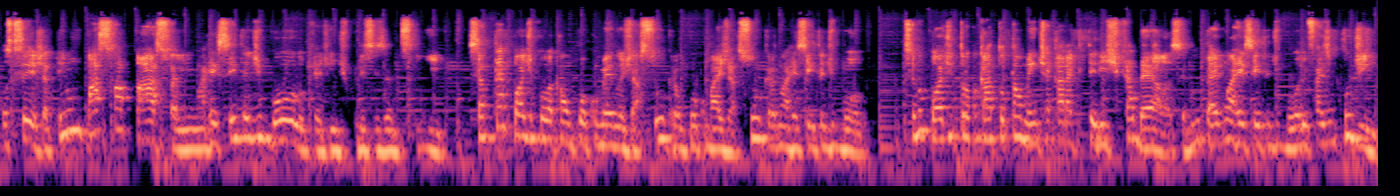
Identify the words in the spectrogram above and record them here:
ou seja, tem um passo a passo ali, uma receita de bolo que a gente precisa seguir. Você até pode colocar um pouco menos de açúcar, um pouco mais de açúcar numa receita de bolo. Você não pode trocar totalmente a característica dela. Você não pega uma receita de bolo e faz um pudim.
